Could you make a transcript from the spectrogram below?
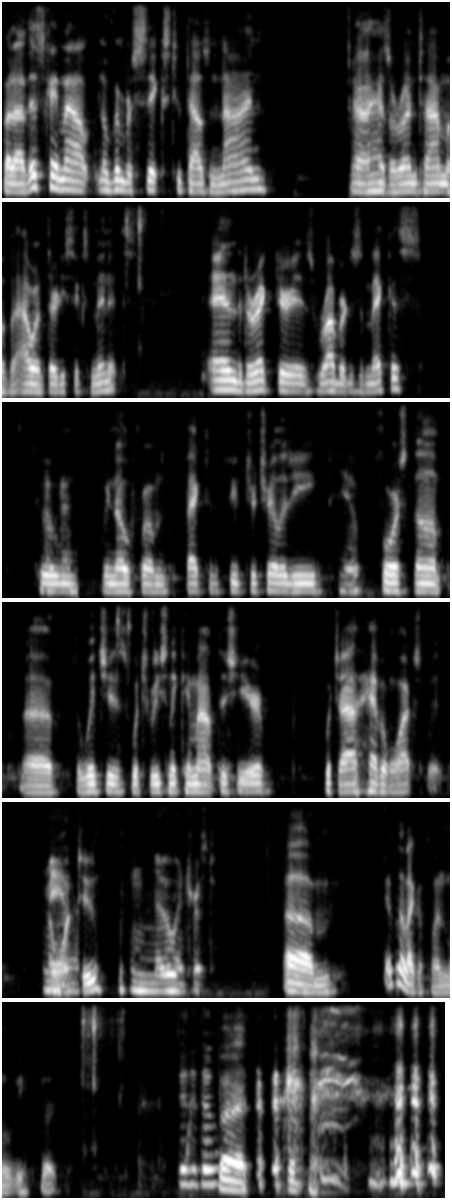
But uh, this came out November 6, 2009. Uh, it has a runtime of an hour and 36 minutes and the director is Robert Zemeckis, who okay. we know from Back to the Future trilogy, yep. Forrest Gump, uh, The Witches, which recently came out this year, which I haven't watched, but I want to. no interest. Um, it looked like a fun movie, but did it though? But, but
